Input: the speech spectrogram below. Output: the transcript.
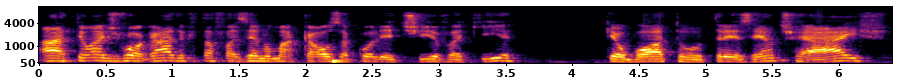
ah, tem um advogado que está fazendo uma causa coletiva aqui, que eu boto 300 reais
